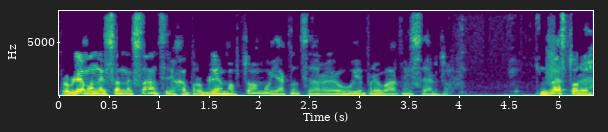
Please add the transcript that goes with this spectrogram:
Проблема не в самих санкціях, а проблема в тому, як на це реагує приватний сектор. Інвестори,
